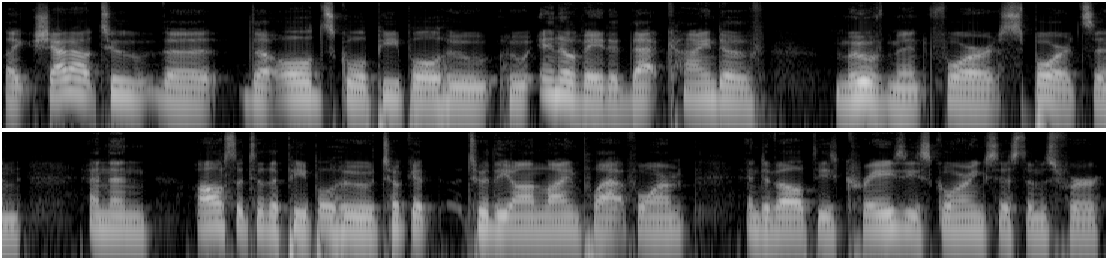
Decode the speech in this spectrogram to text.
like, shout out to the the old school people who who innovated that kind of movement for sports and and then also to the people who took it to the online platform and developed these crazy scoring systems for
